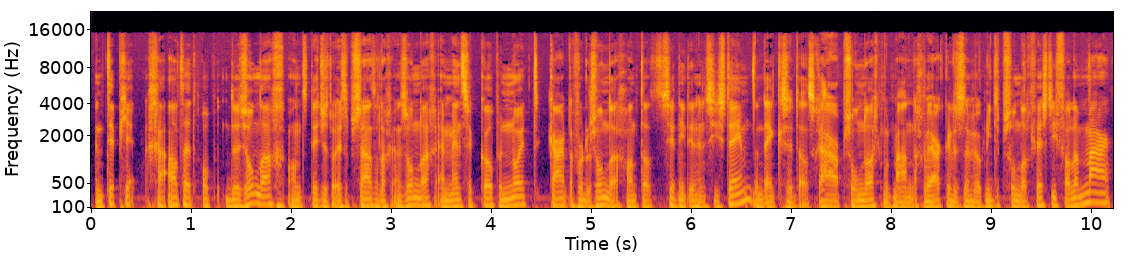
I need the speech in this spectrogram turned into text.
een tipje, ga altijd op de zondag, want Digital is op zaterdag en zondag. En mensen kopen nooit kaarten voor de zondag, want dat zit niet in hun systeem. Dan denken ze, dat is raar op zondag, ik moet maandag werken, dus dan wil ik niet op zondag festivalen. Maar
